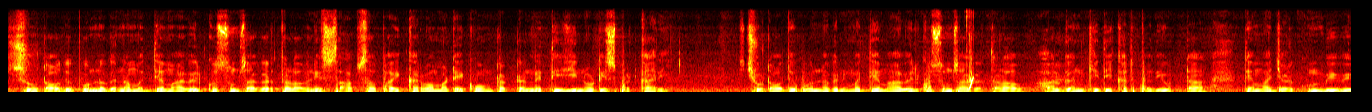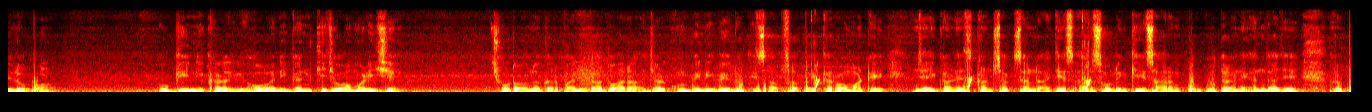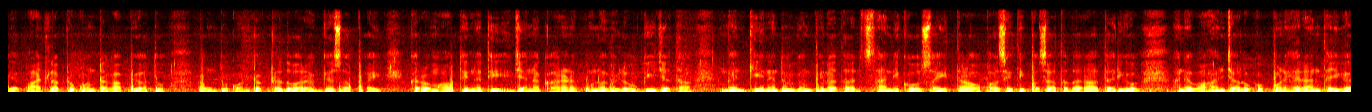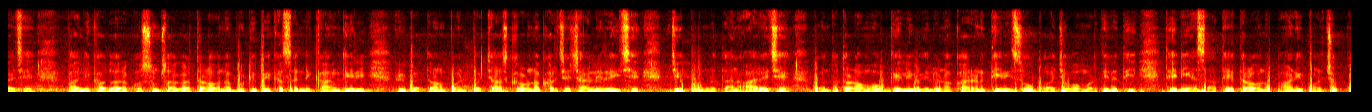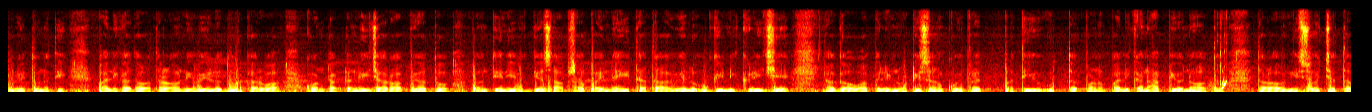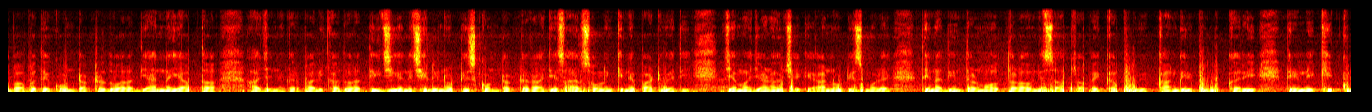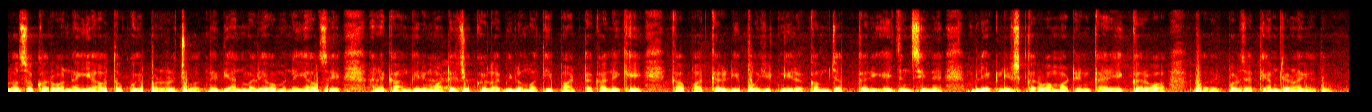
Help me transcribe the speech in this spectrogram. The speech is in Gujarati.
છોટાઉદેપુર નગરના મધ્યમાં આવેલ કુસુમસાગર તળાવની સાફ સફાઈ કરવા માટે કોન્ટ્રાક્ટરને ત્રીજી નોટિસ ફટકારી. છોટાઉદેપુર નગરની મધ્યમાં આવેલ કુસુમસાગર તળાવ હાલ ગંદકીથી ખતપદી ઉઠતા તેમાં જળકુંભી વેલો પણ ઉગી નીકળી હોવાની ગંદકી જોવા મળી છે. છોટાઉ નગરપાલિકા દ્વારા જળકુંભીની વેલોથી સાફ સફાઈ કરવા માટે જય ગણેશ કન્સ્ટ્રક્શન રાજેશ આર સોલંકી સારંગપુર ગોધરાને અંદાજે રૂપિયા પાંચ લાખનો કોન્ટ્રાક્ટ આપ્યો હતો. પરંતુ કોન્ટ્રાક્ટર દ્વારા યોગ્ય સફાઈ કરવામાં આવતી નથી, જેના કારણે પુનઃ વિલો ઉગી જતા ગંદકી અને દુર્ગંધ ફેલાતા સ્થાનિકો સહિત તળાવ પાસેથી પસાર થતા રાહદારીઓ અને વાહન ચાલકો પણ હેરાન થઈ ગયા છે. પાલિકા દ્વારા કુસુમસાગર તળાવના બ્યુટિફિકેશનની કામગીરી રૂપિયા ત્રણ પોઈન્ટ પચાસ કરોડના ખર્ચે ચાલી રહી છે, જે પૂર્ણતાના આરે છે. પરંતુ તળાવમાં ઉગેલી વેલોના કારણે તેની શોભા જોવા મળતી નથી. તેની સાથે તળાવનું પાણી પણ ચોખ્ખું રહેતું નથી. પાલિકા દ્વારા તળાવની વેલો દૂર કરવા કોન્ટ્રાક્ટરને ઇજારો આપ્યો હતો, પણ તેની યોગ્ય સાફ સફાઈ નહીં થતાં વેલો ઉગી નીકળી છે. અગાઉ આપેલી નોટિસનો કોઈ પ્ર- પ્રતિ ઉત્તર પણ પાલિકાને આપ્યો ન હતો. તળાવની સ્વચ્છતા બાબતે કોન્ટ્રાક્ટર દ્વારા ધ્યાન નહીં આપતા આજે નગરપાલિકા દ્વારા ત્રીજી અને છેલ્લી નોટિસ કોન્ટ્રાક્ટર રાજેશ આર સોલંકીને પાઠવી હતી. જેમાં જણાવ્યું છે કે આ નોટિસ મળે તેના દિનતણમાં તળાવની સાફ સફાઈ ક- કામગીરી પૂરી કરી તે લેખિત ખુલાસો કરવા નહીં આવતો કોઈપણ રજૂઆતને ધ્યાનમાં લેવામાં નહીં આવશે અને કામગીરી માટે ચૂકેલા બિલોમાંથી પાંચ ટકા લેખે કપાત કરી ડિપોઝિટની રકમ જપ્ત કરી એજન્સીને બ્લેક લિસ્ટ કરવા માટેની કાર્યવાહી કરવા ફરજ પડશે તેમ જણાવ્યું હતું.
